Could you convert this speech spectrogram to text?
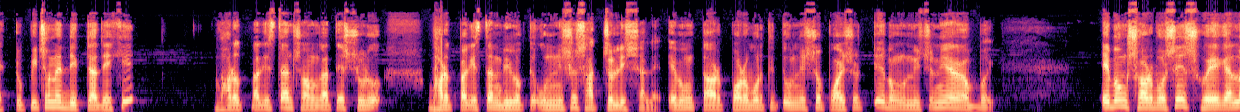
একটু পিছনের দিকটা দেখি। ভারত পাকিস্তান সংঘাতের শুরু ভারত পাকিস্তান বিভক্তি উনিশশো সাতচল্লিশ সালে এবং তার পরবর্তীতে উনিশশো পঁয়ষট্টি এবং উনিশশো নিরানব্বই। এবং সর্বশেষ হয়ে গেল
